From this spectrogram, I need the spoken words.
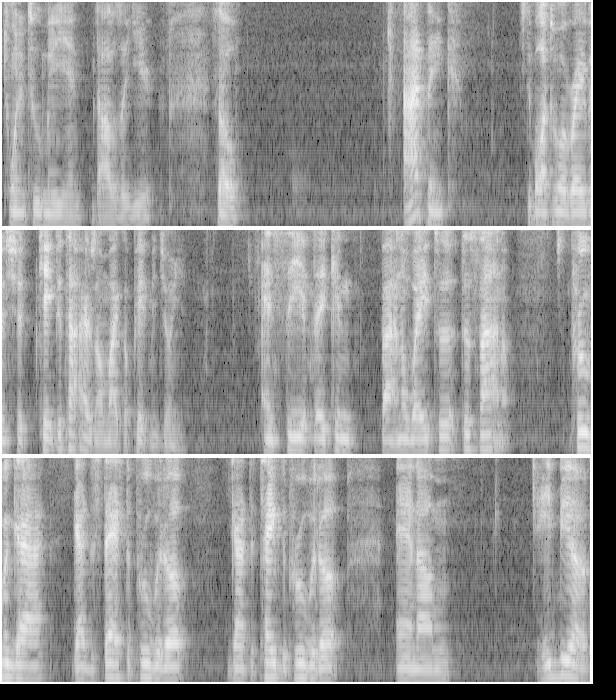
22 million dollars a year. So I think the Baltimore Ravens should kick the tires on Michael Pittman Jr. and see if they can find a way to, to sign him. Proven guy, got the stats to prove it up, got the tape to prove it up, and um, he'd be a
